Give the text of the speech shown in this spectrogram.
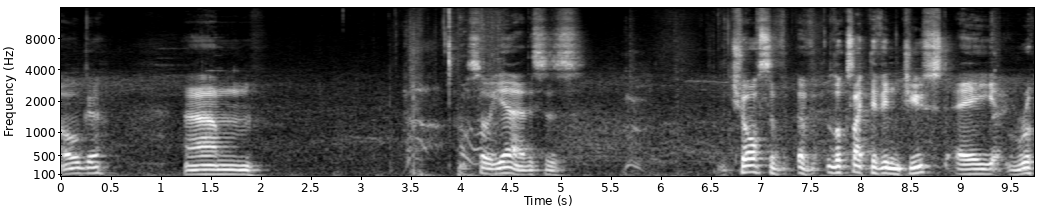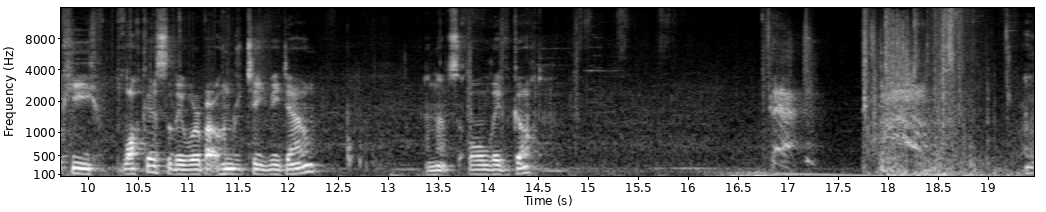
ogre. Um, so yeah, this is the Chorfs have, have looks like they've induced a rookie blocker, so they were about 100 TV down, and that's all they've got. Oh,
